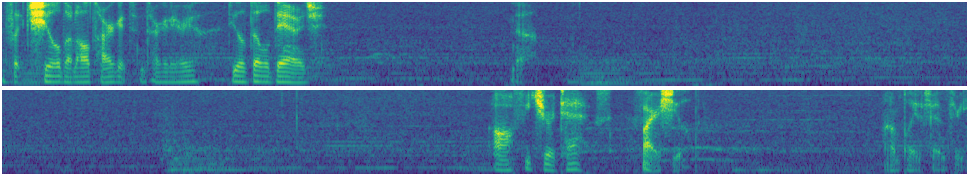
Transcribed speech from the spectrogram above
Inflict shield on all targets in target area. Deals double damage. Nah. All future attacks. Fire shield. I'm play defend 3.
